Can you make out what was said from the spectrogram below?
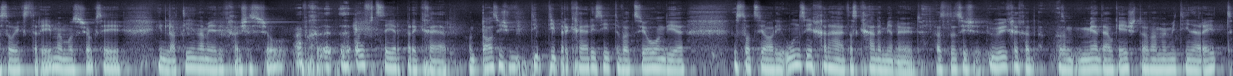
so extrem. Man muss schon sehen, in Lateinamerika ist es schon einfach äh, oft sehr prekär. Und das ist die, die prekäre Situation, die soziale Unsicherheit, das kennen wir nicht. Also das ist wirklich, also wir haben auch gestern, wenn man mit ihnen redet,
